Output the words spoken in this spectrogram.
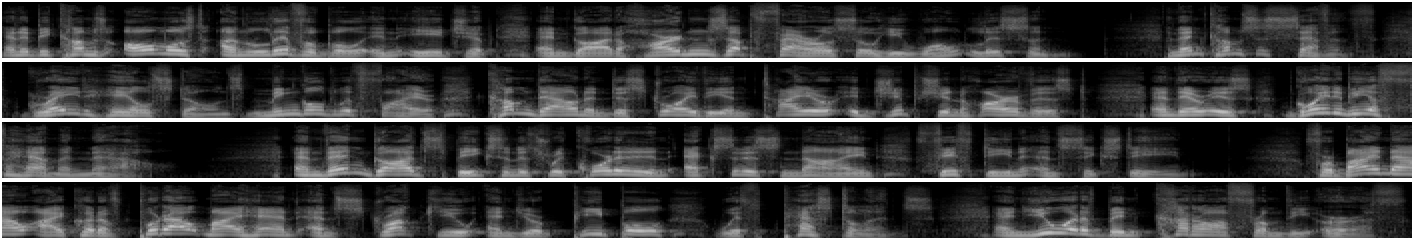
and it becomes almost unlivable in Egypt, and God hardens up Pharaoh so he won't listen. And then comes a seventh. Great hailstones mingled with fire come down and destroy the entire Egyptian harvest, and there is going to be a famine now. And then God speaks, and it's recorded in Exodus 9 15 and 16. For by now I could have put out my hand and struck you and your people with pestilence, and you would have been cut off from the earth.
